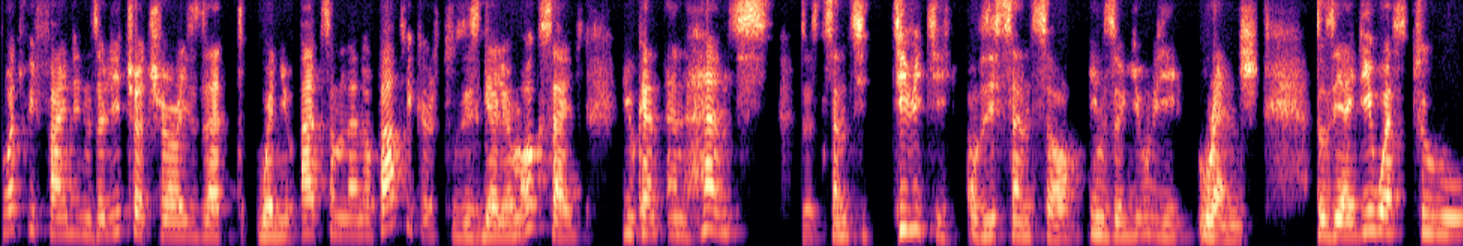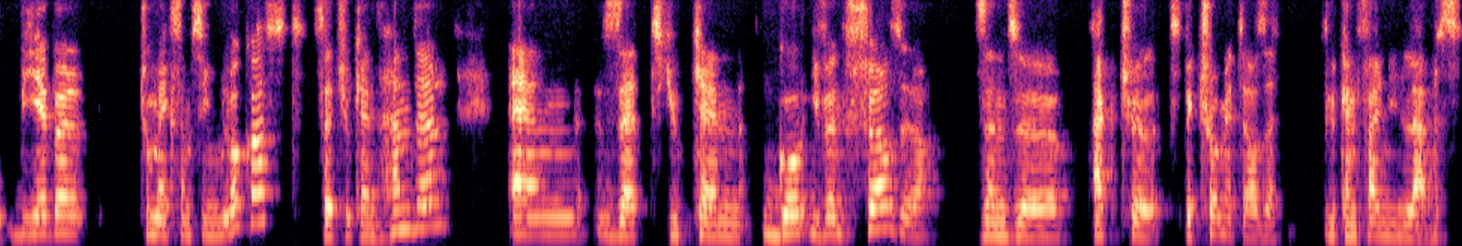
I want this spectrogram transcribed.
What we find in the literature is that when you add some nanoparticles to this gallium oxide, you can enhance the sensitivity of this sensor in the UV range. So the idea was to be able to make something low cost that you can handle and that you can go even further than the actual spectrometer that you can find in labs.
